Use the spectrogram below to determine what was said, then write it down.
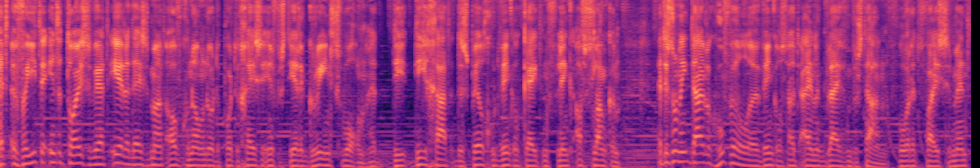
Het failliete Intertoys werd eerder deze maand overgenomen... door de Portugese investeerder Green Swan. Die, die gaat de speelgoedwinkelketen flink afslanken. Het is nog niet duidelijk hoeveel eh, winkels uiteindelijk blijven bestaan. Voor het faillissement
